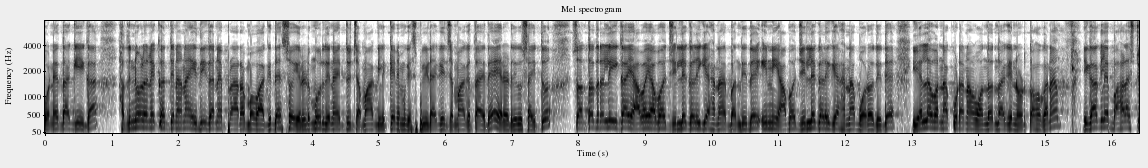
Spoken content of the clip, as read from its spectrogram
ಕೊನೆಯದಾಗಿ ಈಗ ಹದಿನೇಳನೇ ಕಂತಿನ ಹಣ ಇದೀಗನೇ ಪ್ರಾರಂಭವಾಗಿದೆ. ಸೊ ಎರಡು ಮೂರು ದಿನ ಆಯಿತು ಜಮಾ ಆಗಲಿಕ್ಕೆ ನಿಮಗೆ ಸ್ಪೀಡಾಗಿ ಜಮಾ ಆಗ್ತಾ ಇದೆ. ಎರಡು ದಿವಸ ಆಯಿತು. ಸೊ ಅಂಥದ್ರಲ್ಲಿ ಈಗ ಯಾವ ಯಾವ ಜಿಲ್ಲೆಗಳಿಗೆ ಹಣ ಬಂದಿದೆ, ಇನ್ನು ಯಾವ ಜಿಲ್ಲೆಗಳಿಗೆ ಹಣ ಬರೋದಿದೆ, ಎಲ್ಲವನ್ನ ಕೂಡ ನಾವು ಒಂದೊಂದಾಗಿ ನೋಡ್ತಾ ಹೋಗೋಣ. ಈಗಾಗಲೇ ಬಹಳಷ್ಟು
